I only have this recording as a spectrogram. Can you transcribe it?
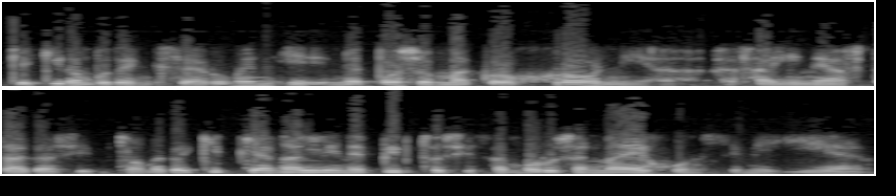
και εκείνο που δεν ξέρουμε είναι πόσο μακροχρόνια θα είναι αυτά τα συμπτώματα και ποια άλλη επίπτωση θα μπορούσαν να έχουν στην υγεία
